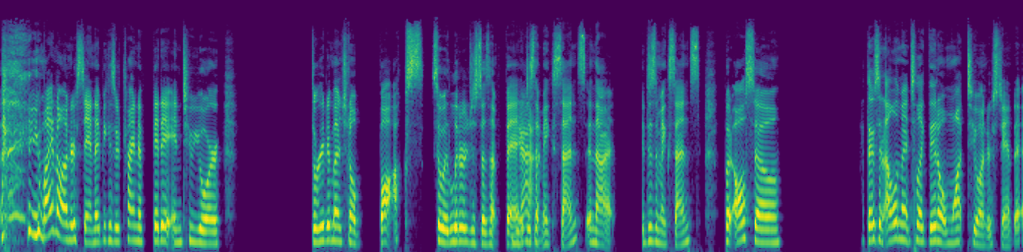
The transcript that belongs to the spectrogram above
you might not understand it because you're trying to fit it into your three dimensional box. So it literally just doesn't fit. Yeah. It doesn't make sense in that it doesn't make sense. But also there's an element to like they don't want to understand it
